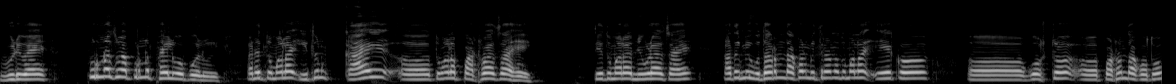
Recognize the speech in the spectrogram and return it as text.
व्हिडिओ आहे पूर्णच पूर्ण फाईल ओपन होईल. आणि तुम्हाला इथून काय तुम्हाला पाठवायचं आहे ते तुम्हाला निवडायचं आहे. आता मी उदाहरण दाखवून मित्रांनो तुम्हाला एक गोष्ट पाठवून दाखवतो.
